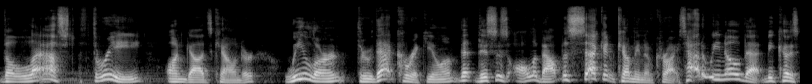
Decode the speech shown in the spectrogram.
the last three on God's calendar, we learn through that curriculum that this is all about the second coming of Christ. How do we know that? Because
